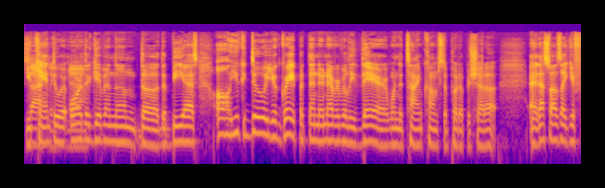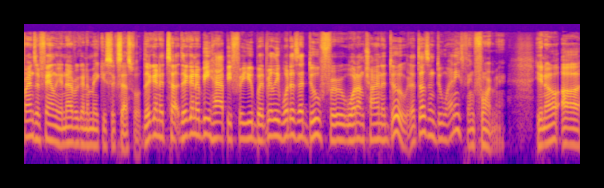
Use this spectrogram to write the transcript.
You can't do it," or they're giving them the the BS. Oh, you could do it. You're great, but then they're never really there when the time comes to put up or shut up. And that's why I was like, your friends and family are never gonna make you successful. They're gonna tell, they're gonna be happy for you, but really, what does that do for what I'm trying to do? That doesn't do anything for me, you know. Uh,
